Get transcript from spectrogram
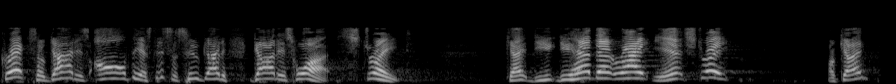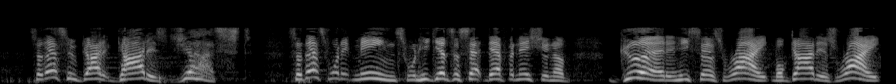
Correct? So God is all this. This is who God is. God is what? Straight. Okay? Do you, do you have that right? Yeah, it's straight. Okay? So that's who God is. God is just. So that's what it means when He gives us that definition of good and He says right. Well, God is right.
